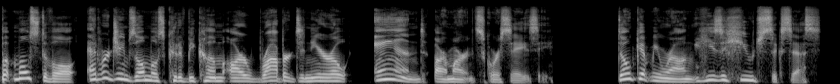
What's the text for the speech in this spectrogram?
But most of all, Edward James Olmos could have become our Robert De Niro and our Martin Scorsese. Don't get me wrong, he's a huge success.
